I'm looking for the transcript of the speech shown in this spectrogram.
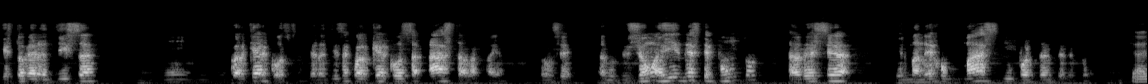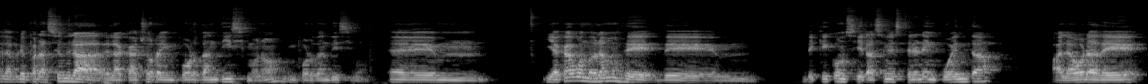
esto garantiza cualquier cosa, garantiza cualquier cosa hasta la falla. Entonces, la nutrición ahí en este punto tal vez sea el manejo más importante de todo. La, preparación de la, de la, cachorra, importantísimo, ¿no? Importantísimo. Em, y acá cuando hablamos de, de, qué consideraciones tener en cuenta a la hora de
